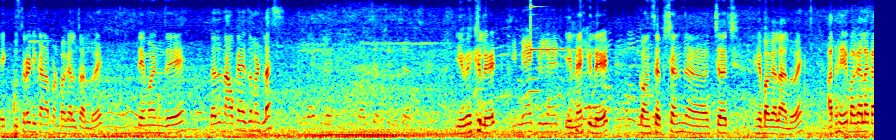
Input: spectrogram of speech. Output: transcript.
एक दुसरं ठिकाण आपण बघायला चाललो आहे ते म्हणजे त्याचं नाव काय याचं म्हटलंस? इव्हॅक्युलेट इमॅक्युलेट इमॅक्युलेट कॉन्सेप्शन चर्च हे बघायला आलो आहे आता हे बघायला का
